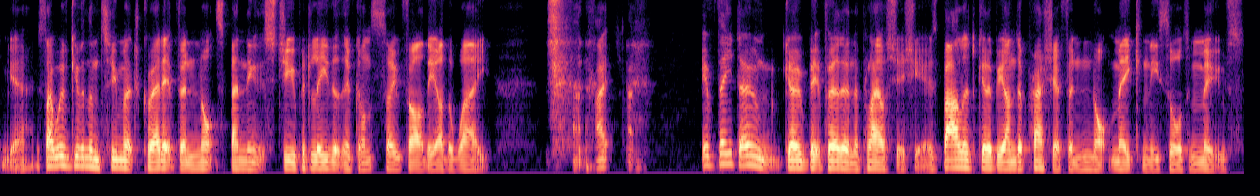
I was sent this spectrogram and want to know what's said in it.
Yeah, it's like we've given them too much credit for not spending it stupidly that they've gone so far the other way. I, I, if they don't go a bit further in the playoffs this year, is Ballard going to be under pressure for not making these sort of moves?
